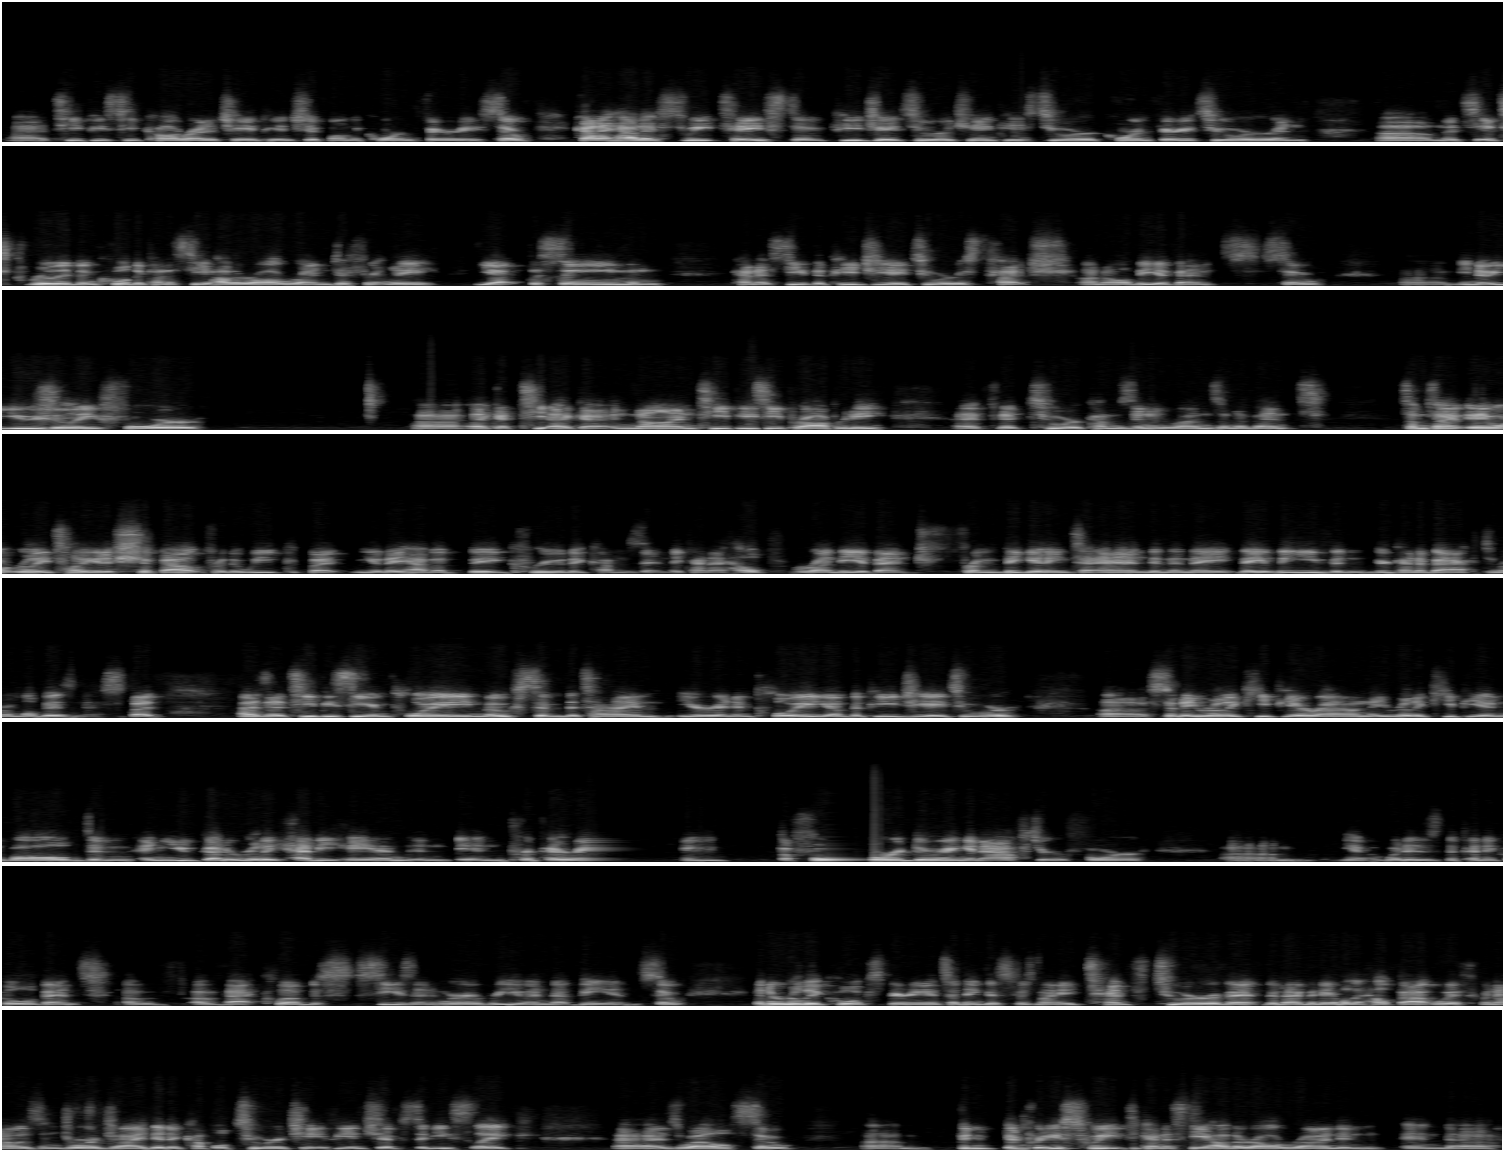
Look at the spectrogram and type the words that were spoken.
uh, TPC Colorado Championship on the Korn Ferry. So kind of had a sweet taste of PGA Tour, Champions Tour, Korn Ferry Tour, and um, it's it's really been cool to kind of see how they're all run differently yet the same, and kind of see the PGA Tour's touch on all the events. So um, you know, usually for uh, like a T, like a non TPC property, if the tour comes in and runs an event, sometimes they won't really tell you to ship out for the week, but you know they have a big crew that comes in to kind of help run the event from beginning to end, and then they they leave and you're kind of back to normal business. But as a TPC employee, most of the time you're an employee of the PGA Tour, uh, so they really keep you around, they really keep you involved, and and you've got a really heavy hand in in preparing before, during, and after for um, you know what is the pinnacle event of of that club's season wherever you end up being. So been a really cool experience. I think this was my 10th tour event that i've been able to help out with. When i was in georgia i did a couple tour championships at east lake uh, as well. So um, been, been pretty sweet to kind of see how they're all run and and uh,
